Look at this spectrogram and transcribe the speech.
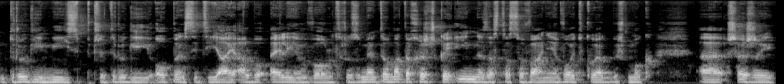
drugi MISP, czy drugi OpenCTI albo Alien Vault. Rozumiem, to ma troszeczkę inne zastosowanie. Wojtku, jakbyś mógł e, szerzej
